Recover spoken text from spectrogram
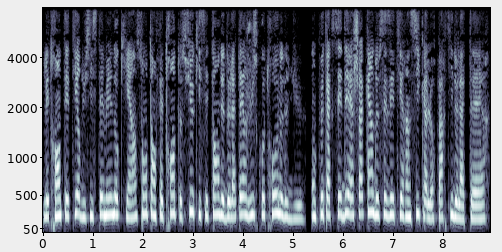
Les trente étirs du système énochien sont en fait trente cieux qui s'étendent de la terre jusqu'au trône de Dieu. On peut accéder à chacun de ces étirs ainsi qu'à leur partie de la terre,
